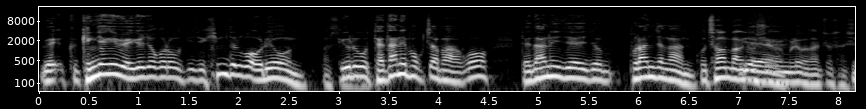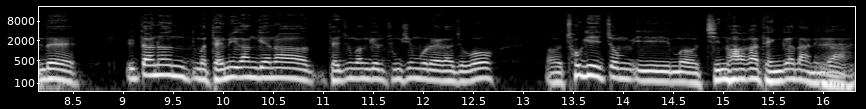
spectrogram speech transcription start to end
외, 그 굉장히 외교적으로 이제 힘들고 어려운 맞습니다. 그리고 대단히 복잡하고 대단히 이제 좀 불안정한 고차원 방정식을 예. 물려받았죠 사실. 근데 일단은 뭐 대미 관계나 대중 관계를 중심으로 해가지고 어 초기 좀 이 뭐 진화가 된 것 아닌가. 네.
